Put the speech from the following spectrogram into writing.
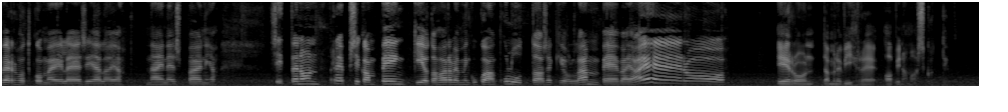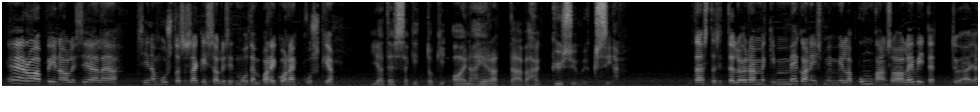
Verhot komeilee siellä ja näin edespäin. Ja sitten on Repsikan penkki, jota harvemmin kukaan kuluttaa, sekin on lämpeävä. Ja Eero! Eero on tämmönen vihreä apinamaskotti. Eero Apina oli siellä ja siinä mustassa säkissä oli sitten muuten pari konekuskia. Jätessäkin toki aina herättää vähän kysymyksiä. Tästä sitten löydämmekin mekanismin, millä punkan saa levitettyä ja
